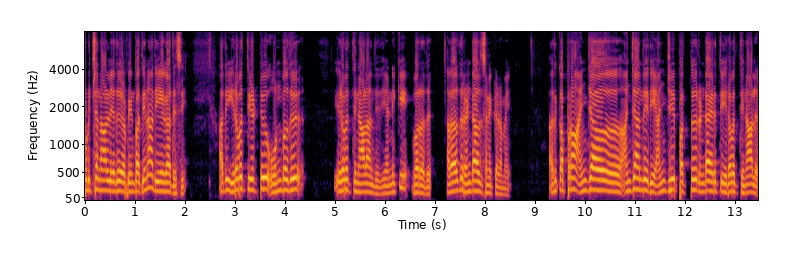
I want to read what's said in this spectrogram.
பிடிச்ச நாள் எது அப்படின்னு பார்த்தீங்கன்னா அது ஏகாதசி. அது இருபத்தி எட்டு ஒன்பது இருபத்தி நாலாம் தேதி அன்னைக்கு வர்றது. அதாவது ரெண்டாவது சனிக்கிழமை. அதுக்கப்புறம் அஞ்சா அஞ்சாந்தேதி அஞ்சு பத்து ரெண்டாயிரத்தி இருபத்தி நாலு.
